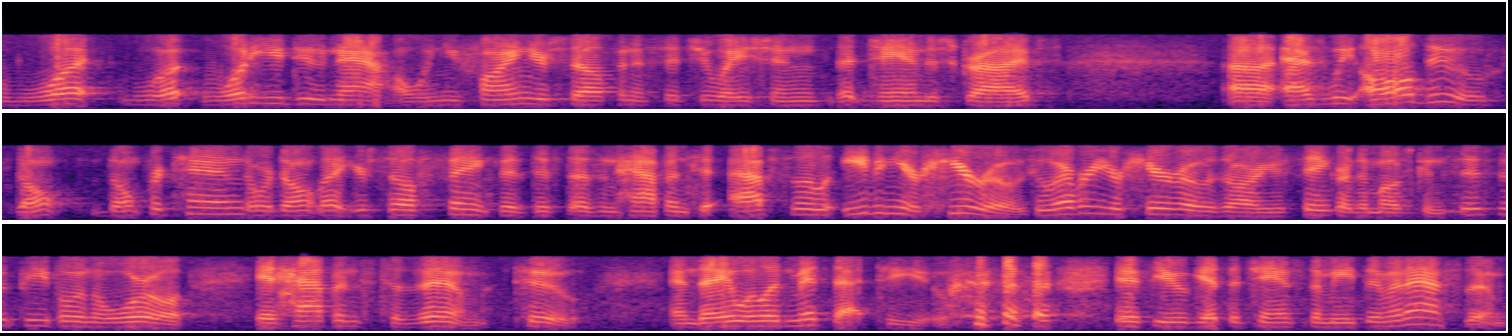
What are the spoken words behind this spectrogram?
what what what do you do now when you find yourself in a situation that Jan describes? Uh, as we all do, don't don't pretend or don't let yourself think that this doesn't happen to absolutely even your heroes, whoever your heroes are, you think are the most consistent people in the world. It happens to them too, and they will admit that to you if you get the chance to meet them and ask them.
